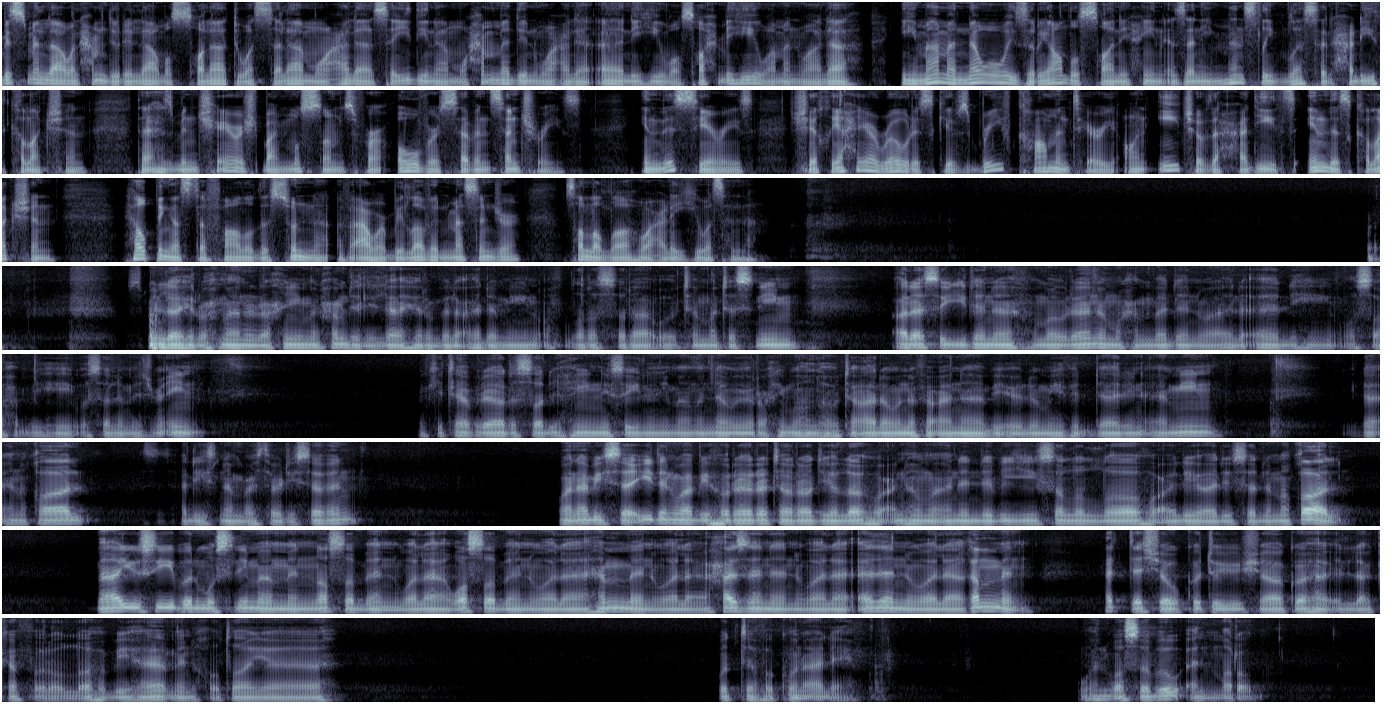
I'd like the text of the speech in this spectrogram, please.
بسم الله والحمد لله والصلاة والسلام على سيدنا محمد وعلى آله وصحبه ومن والاه. Imam al-Nawawi's Riyad al-Salihin is an immensely blessed hadith collection that has been cherished by Muslims for over seven centuries. In this series, Sheikh Yahya Rhodus gives brief commentary on each of the hadiths in this collection, helping us to follow the sunnah of our beloved messenger sallallahu alaihi wasallam. بسم الله الرحمن الرحيم الحمد لله رب العالمين أفضل الصلاة وأتم التسليم على سيدنا ومولانا محمد وعلى آله وصحبه وسلم أجمعين كتاب رياض الصالحين لسيد الإمام النووي رحمه الله تعالى ونفعنا بعلومه في الدار آمين إلى أن قال حديث number 37 وعن أبي سعيد وأبي هريرة رضي الله عنهما عن النبي صلى الله عليه وآله وسلم قال ما يصيب المسلم من نصب ولا وصب ولا هم ولا حزن ولا أذى ولا غم حتى الشوكة يشاكها إلا كفر الله بها من خطاياه متفق عليه والوصب المرض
